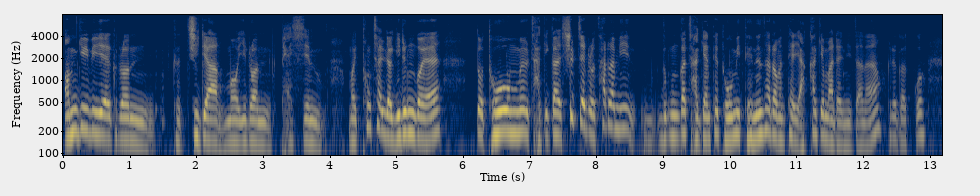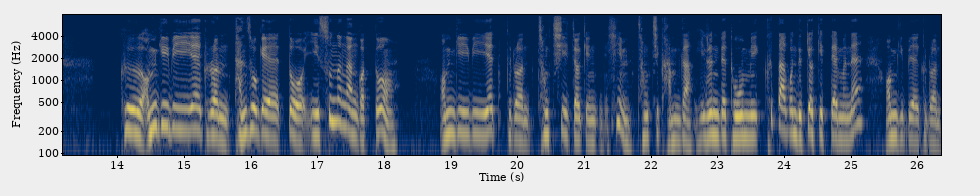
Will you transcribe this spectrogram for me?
엄기비의 그런 그 지략 뭐 이런 배심 뭐 통찰력 이런 거에 또 도움을 자기가 실제로 사람이 누군가 자기한테 도움이 되는 사람한테 약하게 마련이잖아요. 그래갖고 그 엄기비의 그런 단속에 또 이 순응한 것도 엄기비의 그런 정치적인 힘, 정치 감각 이런 데 도움이 크다고 느꼈기 때문에 엄기비의 그런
